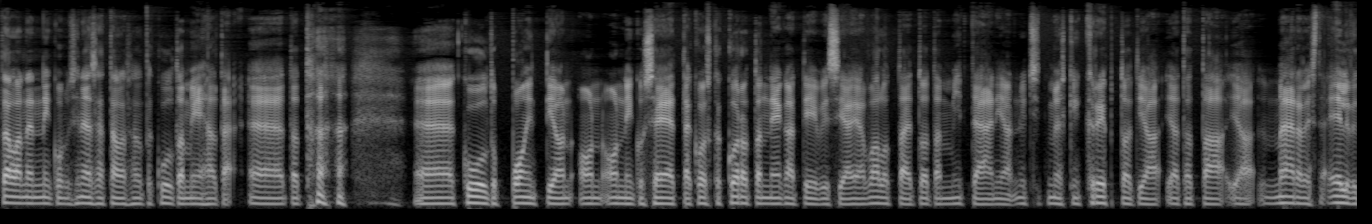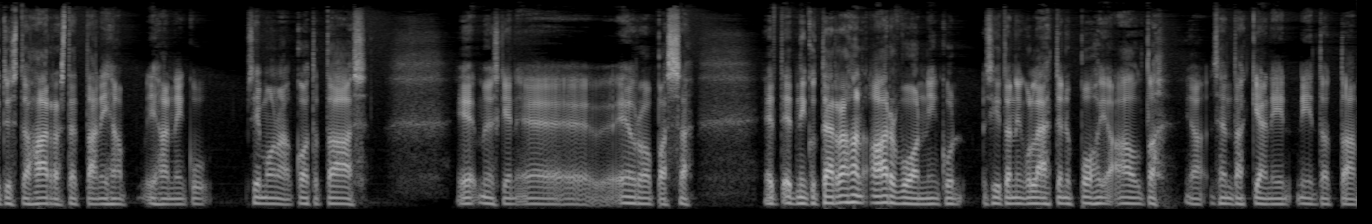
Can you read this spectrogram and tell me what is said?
tällainen niin kuin sinänsä tällaiselta kultamieheltä ää, tota, kuultu pointti on, on, on niin se, että koska korot on negatiivisia ja valuutta ei tuota mitään ja nyt sitten myöskin kryptot ja, ja, tota, ja määrällistä elvytystä harrastetaan ihan, ihan niin kuin Simona kohta taas e, myöskin Euroopassa, että et niin tämä rahan arvo on niin kuin, siitä on niin kuin lähtenyt pohja alta ja sen takia niin, niin tota,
